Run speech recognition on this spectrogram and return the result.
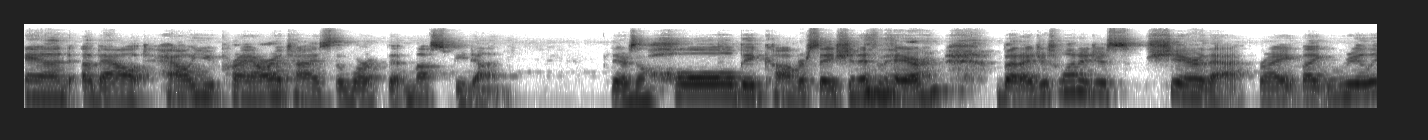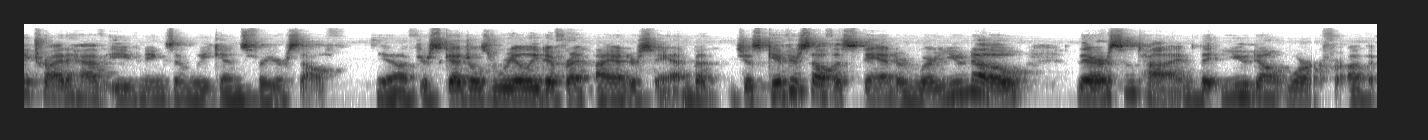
and about how you prioritize the work that must be done. There's a whole big conversation in there, but I just want to just share that, right? Like really try to have evenings and weekends for yourself. You know, if your schedule's really different, I understand, but just give yourself a standard where you know there's some time that you don't work for other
